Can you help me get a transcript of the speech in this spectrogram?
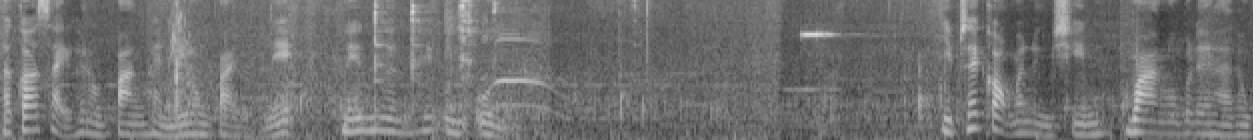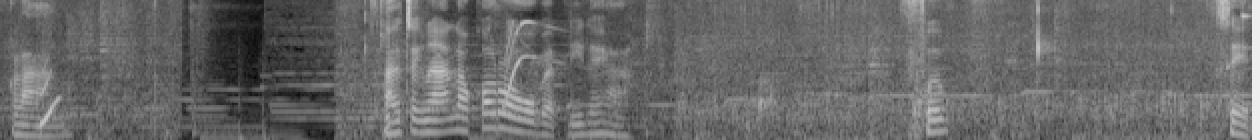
แล้วก็ใส่ขนมปังแผ่นนี้ลงไปแบบนี้นิดนึงให้อุ่นๆหยิบไส้กรอกมาหนึ่งชิ้น วางลงไปเลยค่ะตรงกลาง หลังจากนั้นเราก็โรลแบบนี้เลยค่ะฟึบเสร็จ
